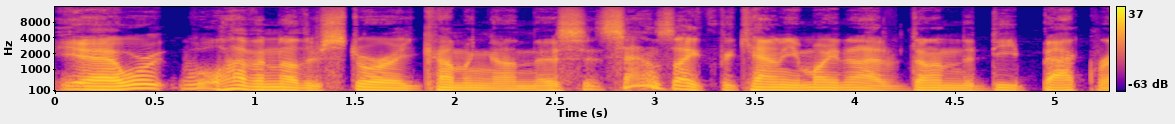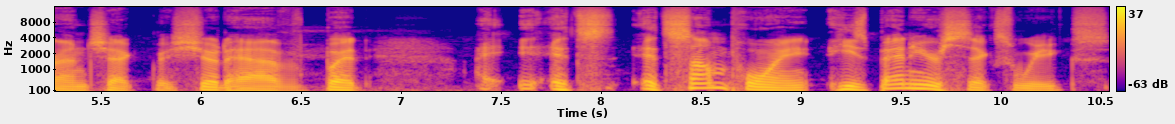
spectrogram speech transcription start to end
Yeah, we're, we'll have another story coming on this. It sounds like the county might not have done the deep background check they should have, but it's at some point he's been here six weeks.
